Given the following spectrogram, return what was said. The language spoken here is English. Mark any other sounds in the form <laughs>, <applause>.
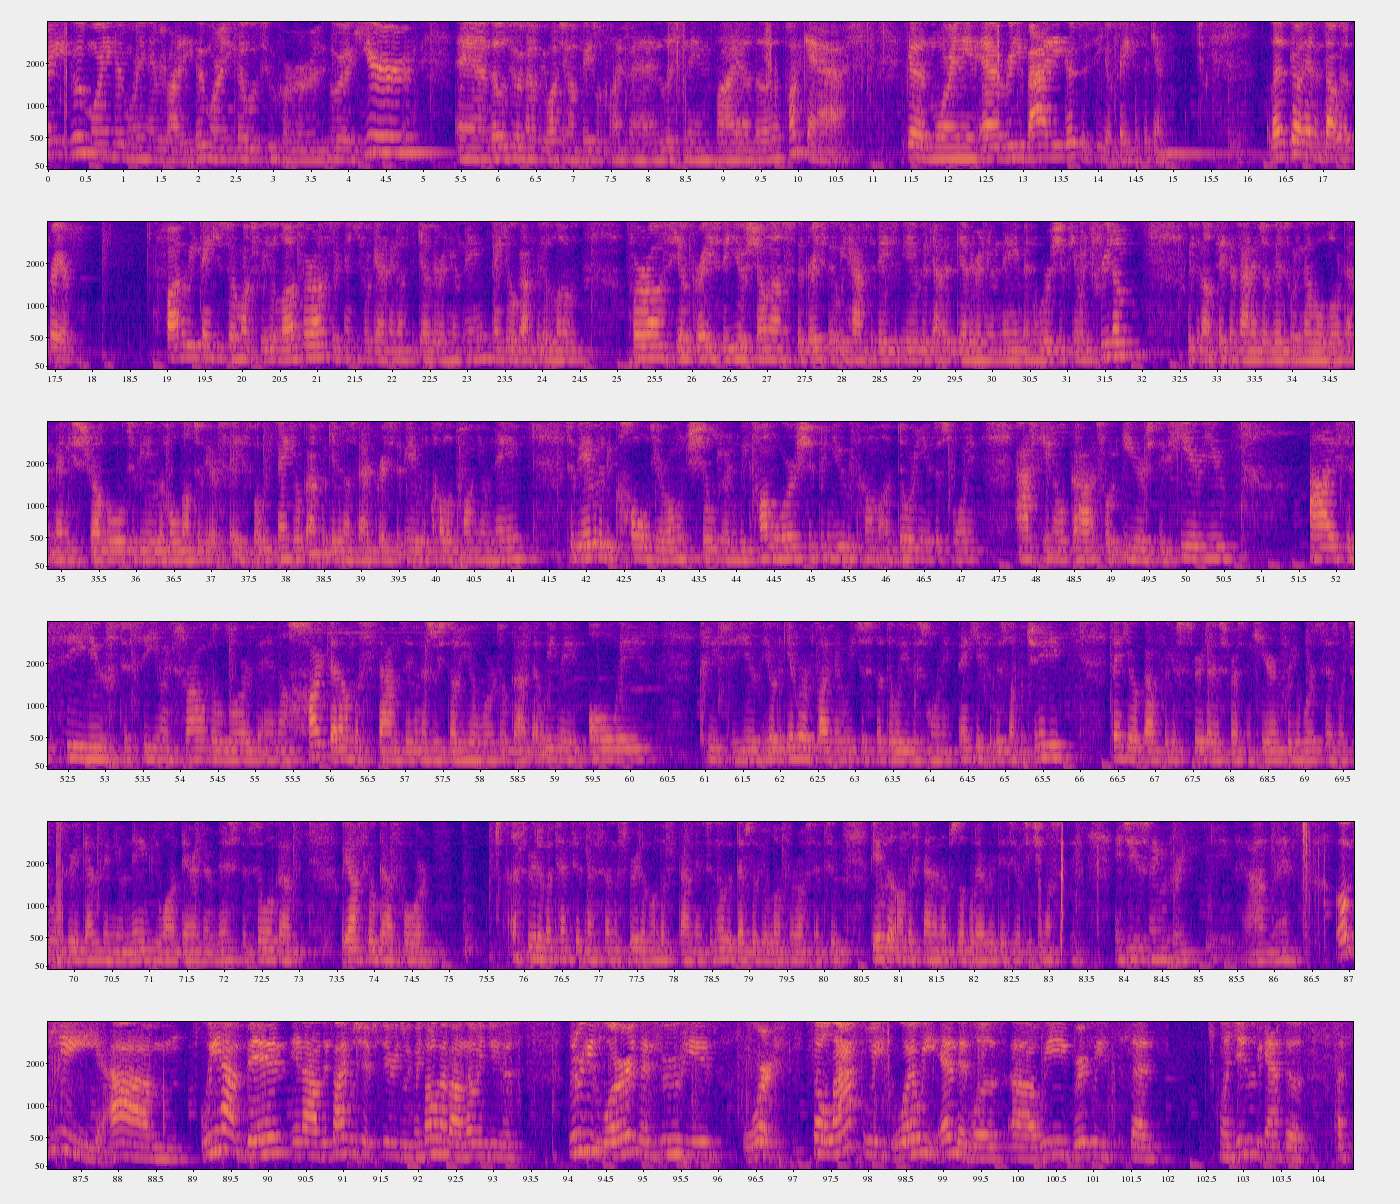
Alrighty, good morning, good morning, everybody. Good morning, those who are who are here, and those who are going to be watching on Facebook Live and listening via the podcast. Good morning, everybody. Good to see your faces again. Let's go ahead and start with a prayer. Father, we thank you so much for your love for us. We thank you for gathering us together in your name. Thank you, oh God, for your love for us, your grace that you have shown us, the grace that we have today to be able to gather together in your name and worship you in freedom. We do not take advantage of it. We know, oh Lord, that many struggle to be able to hold on to their faith. But we thank you, God, for giving us that grace to be able to call upon your name, to be able to be called your own children. We come worshiping you, we come adoring you this morning, asking, oh God, for ears to hear you eyes to see you, to see you enthroned, O Lord, and a heart that understands, even as we study your word, O God, that we may always cleave to you. You're the giver of life, and we just adore you this morning. Thank you for this opportunity. Thank you, O God, for your spirit that is present here. For your word says, where two or three are gathered in your name, you are there in their midst. And so, O God, we ask, O God, for a spirit of attentiveness and a spirit of understanding, to know the depths of your love for us and to be able to understand and absorb whatever it is you're teaching us today. In Jesus' name we pray. Amen. Okay, um, we have been in our discipleship series. We've been talking about knowing Jesus through his words and through his works. So last week, where we ended was uh, we briefly said when Jesus began to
